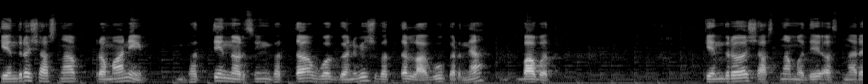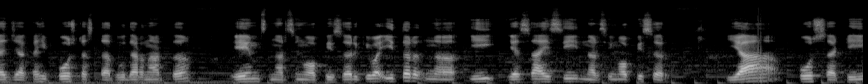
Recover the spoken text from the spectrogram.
केंद्र शासनाप्रमाणे भत्ते नर्सिंग भत्ता व गणवेश भत्ता लागू करण्याबाबत केंद्र शासनामध्ये असणाऱ्या ज्या काही पोस्ट असतात उदाहरणार्थ एम्स नर्सिंग ऑफिसर किंवा इतर न E S I C nursing officer या पोस्टसाठी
